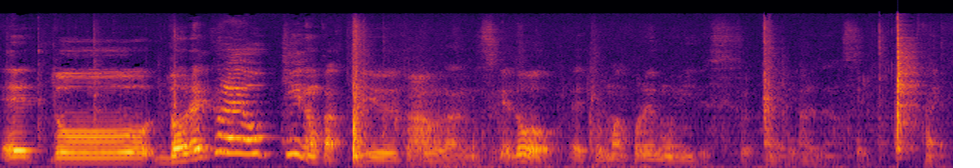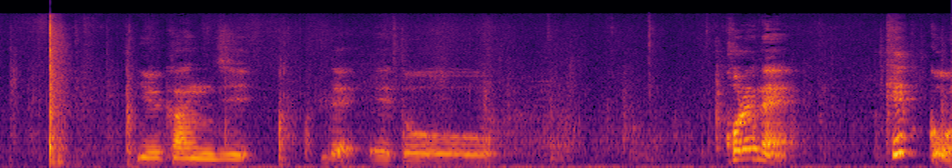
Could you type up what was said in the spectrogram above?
えっとどれくらい大きいのかっていうところなんですけどえっとまあこれもいいです。はい。ありがとうございます。はいいう感じでえっとこれね結構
